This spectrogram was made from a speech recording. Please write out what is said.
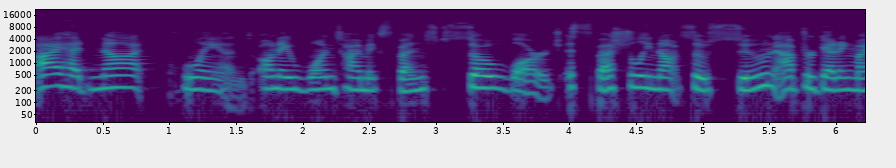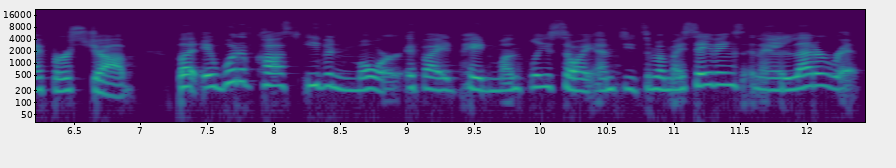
I had not planned on a one time expense so large, especially not so soon after getting my first job but it would have cost even more if I had paid monthly, so I emptied some of my savings and I let her rip.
